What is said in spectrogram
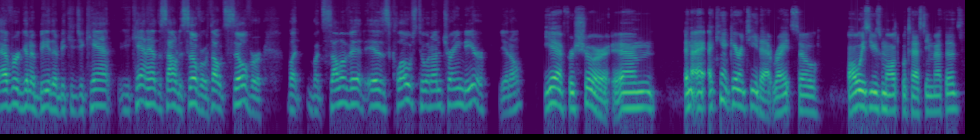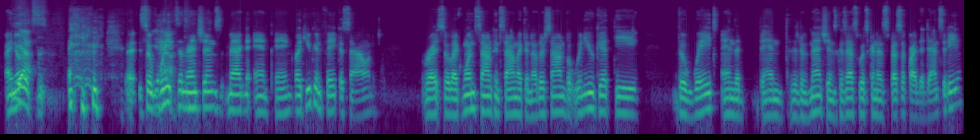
ever going to be there because you can't you can't have the sound of silver without silver, but but some of it is close to an untrained ear. You know. Yeah, for sure. Um, and I, I can't guarantee that, right? So always use multiple testing methods. I know yes. that so yeah. weight dimensions, magnet, and ping. Like you can fake a sound, right? So like one sound can sound like another sound, but when you get the the weight and the and the dimensions, because that's what's going to specify the density,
